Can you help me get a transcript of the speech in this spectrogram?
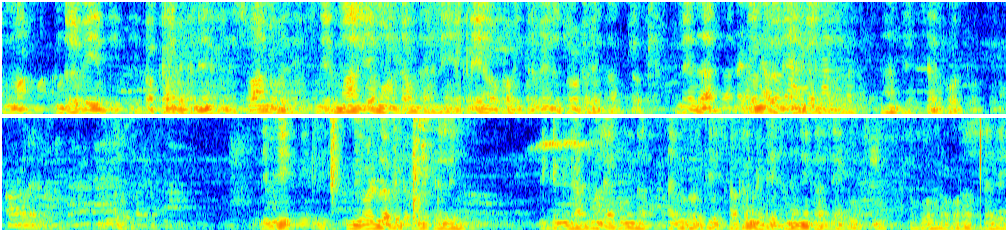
అమ్మ అందులో వేయద్దు ఇది పక్కన పెట్టండి ఎందుకంటే స్వామి అది నిర్మాల్యము అంటాం దాన్ని. ఎక్కడైనా ఒక పవిత్రమైన చోట వెళ్తాం లేదా గంగలోనైనా కలుగుతాం అంతే సరిపోతుంది ఇవి మీ ఒళ్ళో పెట్టుకోండి తల్లి. ఇక్కడ మీకు అడ్డం లేకుండా అవి కూడా తీసి పక్కన పెట్టేసిందని కాసేపు. ఒక్కొక్క వస్తుంది.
